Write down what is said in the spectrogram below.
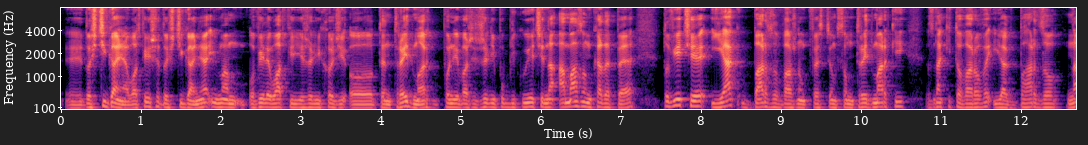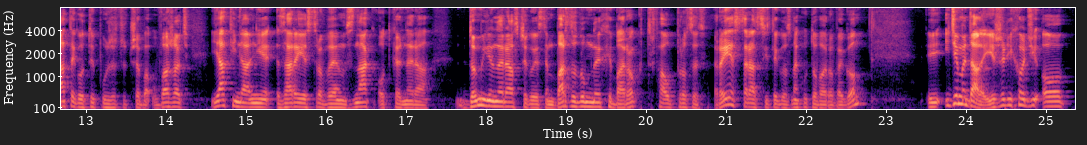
Y, do ścigania, łatwiejsze do ścigania i mam o wiele łatwiej, jeżeli chodzi o ten trademark, ponieważ jeżeli publikujecie na Amazon KDP, to wiecie, jak bardzo ważną kwestią są trademarki, znaki towarowe i jak bardzo na tego typu rzeczy trzeba uważać. Ja finalnie zarejestrowałem znak od kelnera do milionera, z czego jestem bardzo dumny. Chyba rok trwał proces rejestracji tego znaku towarowego. Idziemy dalej. Jeżeli chodzi o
